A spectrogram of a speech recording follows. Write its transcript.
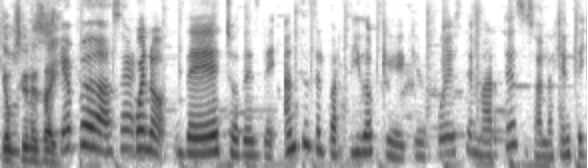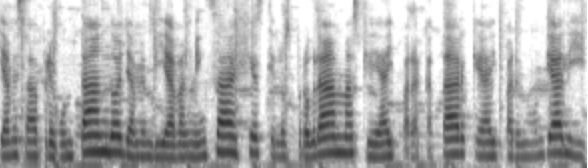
¿Qué opciones hay? ¿Qué puedo hacer? Bueno, de hecho, desde antes del partido que, que fue este martes, o sea, la gente ya me estaba preguntando, ya me enviaban mensajes, que los programas que hay para Qatar, que hay para el Mundial y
